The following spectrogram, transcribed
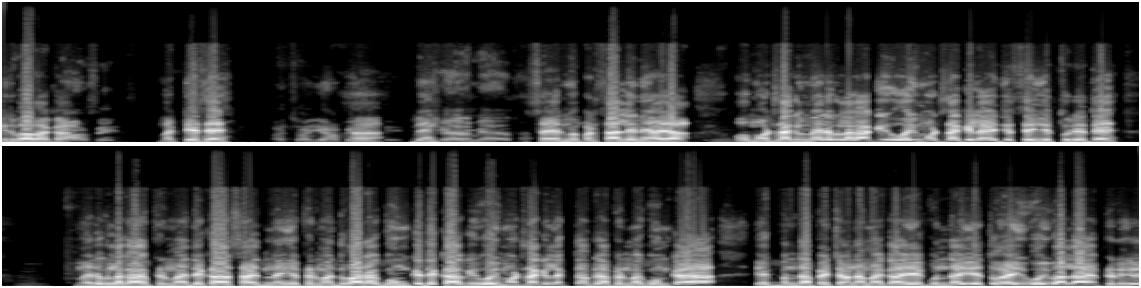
पीर बाबा का से? भट्टे से। अच्छा यहाँ पे हाँ बैंक शहर में आया था। शहर में प्रसाद लेने आया। वो मोटरसाइकिल मेरे को लगा कि वही मोटरसाइकिल है जिससे ये तुरे थे। मेरे को लगा फिर मैं देखा शायद नहीं है। फिर मैं दोबारा घूम के देखा कि वही मोटरसाइकिल लगता था फिर मैं घूम के आया। एक बंदा पहचाना मैं कहा एक बंदा ये तो है ही वही वाला है। फिर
